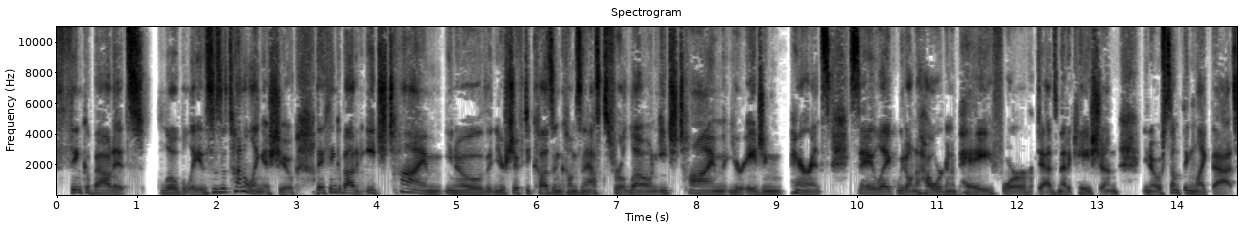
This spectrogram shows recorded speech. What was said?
think about it globally. This is a tunneling issue. They think about it each time, you know, that your shifty cousin comes and asks for a loan. Each time your aging parents say, like, we don't know how we're going to pay for dad's medication, you know, something like that.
